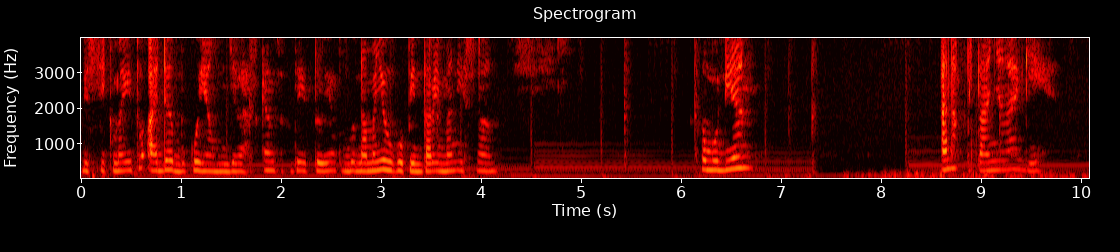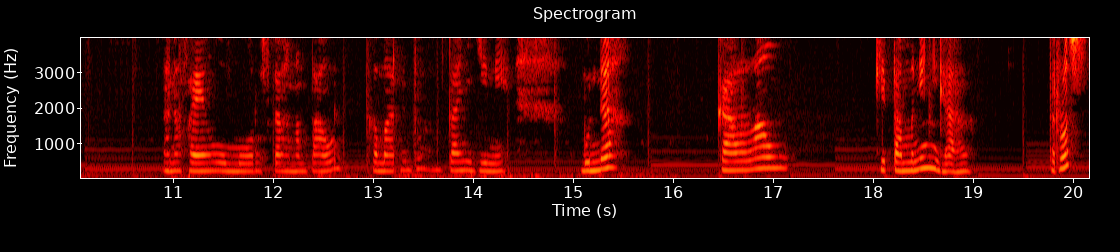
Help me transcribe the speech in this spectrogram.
di Sigma itu ada buku yang menjelaskan seperti itu ya namanya buku pintar iman Islam kemudian anak bertanya lagi anak saya yang umur sekarang 6 tahun kemarin tuh bertanya gini bunda kalau kita meninggal terus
